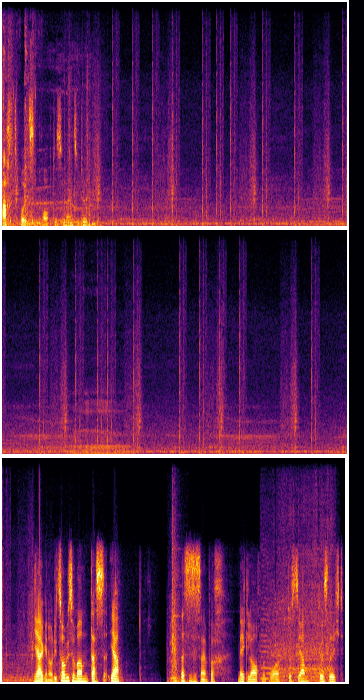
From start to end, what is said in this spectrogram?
Acht Bolzen braucht es, um einen zu töten. Ja, genau, die Zombies umarmen, das, ja. Das ist es einfach. Make love, not war. Das, ja, du hast recht.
